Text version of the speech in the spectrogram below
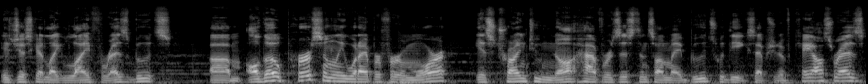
is just get like life res boots. Um, although personally, what I prefer more is trying to not have resistance on my boots with the exception of chaos res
